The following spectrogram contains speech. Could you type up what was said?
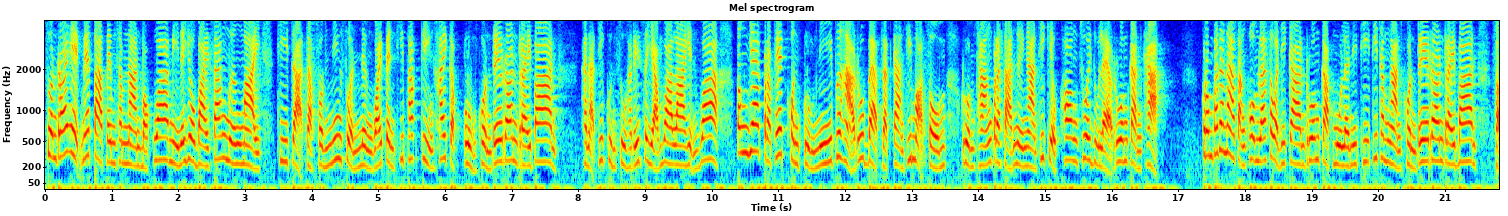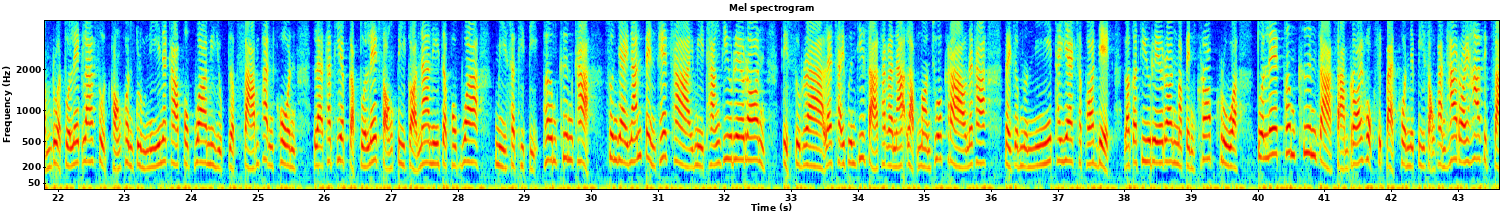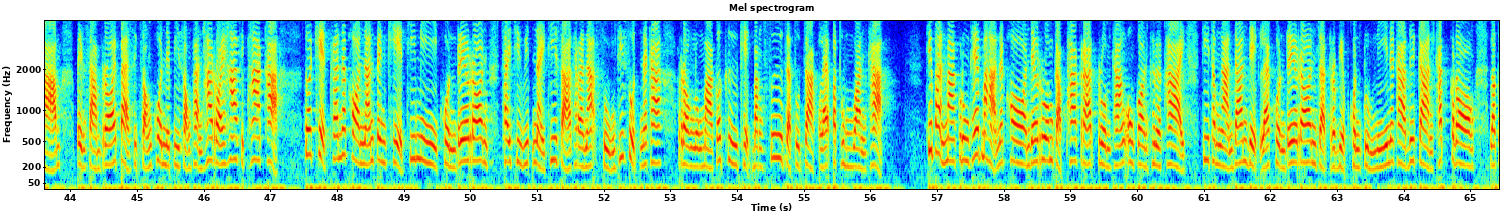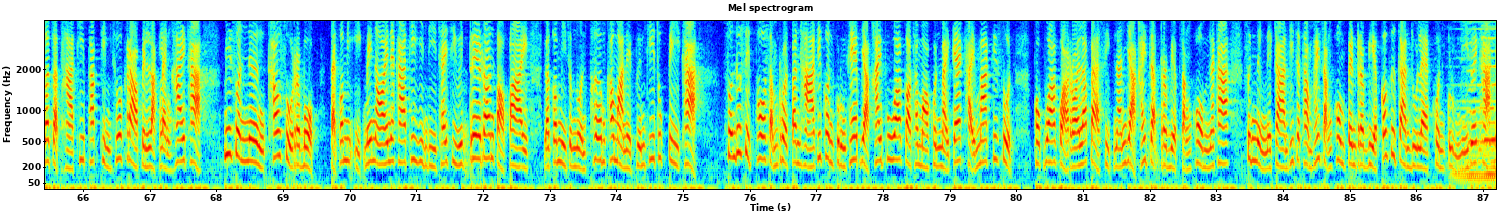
ส่วนร้อยเอกเมตตาเต็มชำนาญบอกว่ามีนโยบายสร้างเมืองใหม่ ที่จะจัดสนนิ่งส่วนหนึ่งไว้เป็นที่พักพิงให้กับกลุ่มคนเร่ร่อนไร้บ้านขณะที่คุณสุหริสยามวาลาเห็นว่าต้องแยกประเภทคนกลุ่มนี้เพื่อหารูปแบบจัดการที่เหมาะสม รวมทั้งประสานหน่วยงานที่เกี่ยวข้องช่วยดูแลร่วมกันค่ะ กรมพัฒนาสังคมและสวัสดิการร่วมกับมูลนิธิที่ทำงานคนเร่ร่อนไร้บ้านสำรวจตัวเลขล่าสุดของคนกลุ่มนี้นะคะ พบว่ามีอยู่เกือบ 3,000 คน และถ้าเทียบกับตัวเลข 2 ปีก่อนหน้านี้จะพบว่ามีสถิติเพิ่มขึ้นค่ะ ส่วนใหญ่นั้นเป็นเพศชายมีทั้งที่เร่ร่อน ติดสุรา และใช้พื้นที่สาธารณะหลับนอนชั่วคราวนะคะ ในจำนวนนี้ถ้าแยกเฉพาะเด็ก แล้วก็ที่เร่ร่อนมาเป็นครอบครัว ตัวเลขเพิ่มขึ้นจาก 368 คนในปี 2553 เป็น 382 คนในปี 2555 ค่ะ โดยเขตพระนครนั้นเป็นเขตที่มีคนเร่ร่อนใช้ชีวิตในที่สาธารณะสูงที่สุดนะคะ รองลงมาก็คือเขตบางซื่อจตุจักรและปทุมวันค่ะที่ผ่านมากรุงเทพมหานครได้ร่วมกับภาครัฐ รวมทั้งองค์กรเครือข่าย ที่ทำงานด้านเด็กและคนเร่ร่อนจัดระเบียบคนกลุ่มนี้นะคะ ด้วยการคัดกรอง แล้วก็จัดหาที่พักพิงชั่วคราวเป็นหลักแหล่งให้ค่ะ มีส่วนหนึ่งเข้าสู่ระบบ แต่ก็มีอีกไม่น้อยนะคะ ที่ยินดีใช้ชีวิตเร่ร่อนต่อไป แล้วก็มีจำนวนเพิ่มเข้ามาในพื้นที่ทุกปีค่ะ ส่วนดุสิตโพสำรวจปัญหาที่คนกรุงเทพอยากให้ผู้ว่ากทมคนใหม่แก้ไขมากที่สุด พบว่ากว่าร้อยละ 80 นั้นอยากให้จัดระเบียบสังคมนะคะ ซึ่งหนึ่งในการที่จะทำให้สังคมเป็นระเบียบก็คือการดูแลคนกลุ่มนี้ด้วยค่ะ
